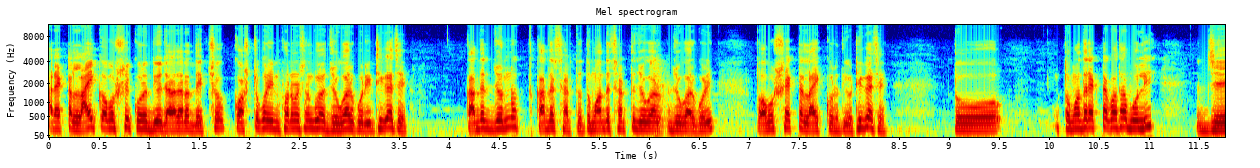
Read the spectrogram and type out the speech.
আর একটা লাইক অবশ্যই করে দিও যারা যারা দেখছ। কষ্ট করে ইনফরমেশনগুলো জোগাড় করি, ঠিক আছে? কাদের জন্য? কাদের স্বার্থে? তোমাদের স্বার্থে জোগাড় জোগাড় করি। তো অবশ্যই একটা লাইক করে দিও, ঠিক আছে? তো তোমাদের একটা কথা বলি, যে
